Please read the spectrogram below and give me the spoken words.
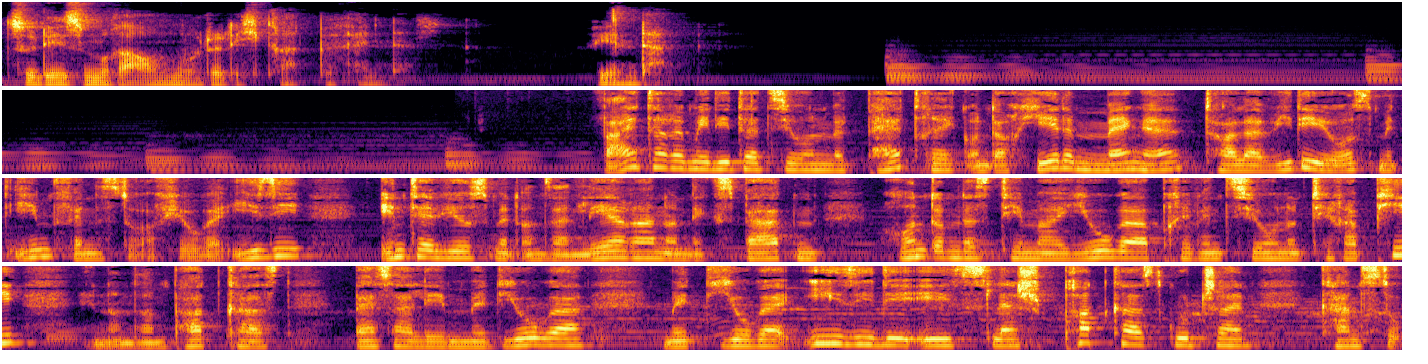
zu diesem Raum, wo du dich gerade befindest. Vielen Dank. Weitere Meditationen mit Patrick und auch jede Menge toller Videos mit ihm findest du auf Yoga Easy, Interviews mit unseren Lehrern und Experten rund um das Thema Yoga, Prävention und Therapie in unserem Podcast Besser Leben mit Yoga. Mit yogaeasy.de slash Podcastgutschein kannst du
